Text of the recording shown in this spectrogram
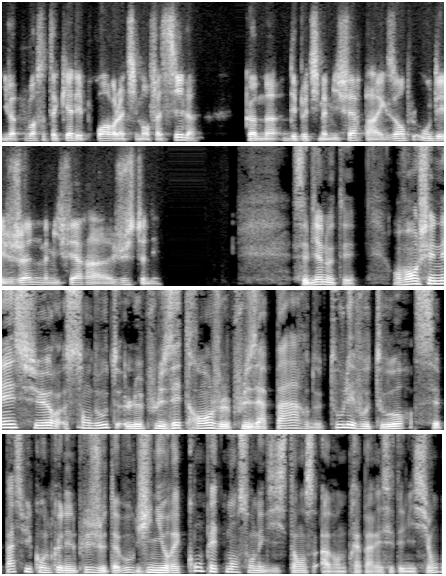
Il va pouvoir s'attaquer à des proies relativement faciles, comme des petits mammifères par exemple, ou des jeunes mammifères à juste nez. C'est bien noté. On va enchaîner sur sans doute le plus étrange, le plus à part de tous les vautours. C'est pas celui qu'on le connaît le plus, je t'avoue. J'ignorais complètement son existence avant de préparer cette émission.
